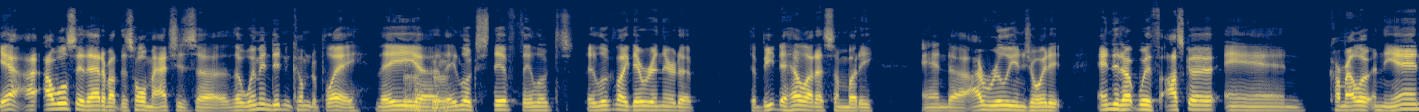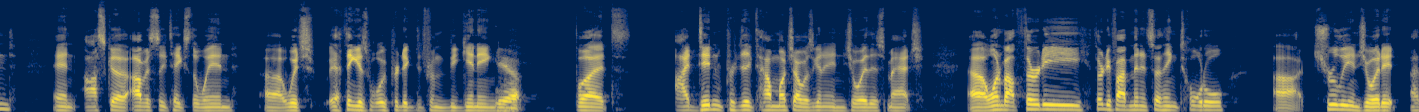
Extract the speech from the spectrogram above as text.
Yeah, I, I will say that about this whole match is uh, the women didn't come to play. They uh, Mhm. they looked stiff. They looked they looked like they were in there to to beat the hell out of somebody, and uh, I really enjoyed it. Ended up with Asuka and Carmella in the end, and Asuka obviously takes the win, uh, which I think is what we predicted from the beginning. yeah. But I didn't predict how much I was going to enjoy this match. Uh, went about 30, 35 minutes, I think, total. Uh, truly enjoyed it. I,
